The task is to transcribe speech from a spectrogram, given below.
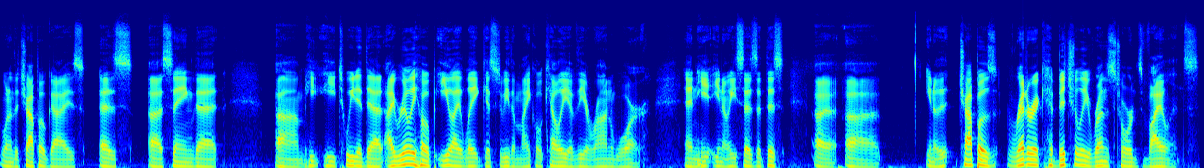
one of the Chapo guys, as uh, saying that um, he he tweeted that I really hope Eli Lake gets to be the Michael Kelly of the Iran War, and he you know he says that this uh, uh, you know Chapo's rhetoric habitually runs towards violence,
